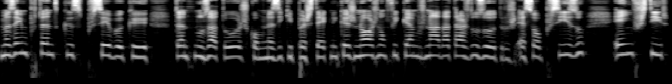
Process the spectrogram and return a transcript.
Mas é importante que se perceba que, tanto nos atores como nas equipas técnicas, nós não ficamos nada atrás dos outros. É só preciso é investir.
